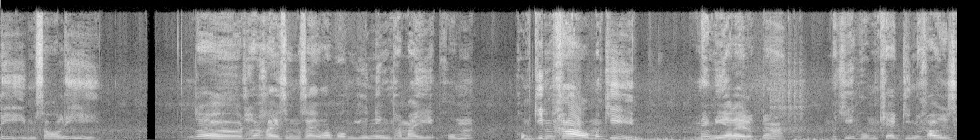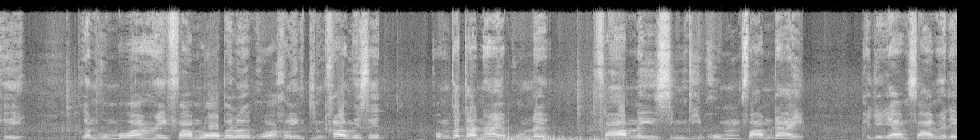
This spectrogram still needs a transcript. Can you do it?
รี่อิมซอรี่ ก็ถ้าใครสงสัยว่าผมยืนนิ่งทำไมผม ผมกินข้าวเมื่อกี้ไม่มีอะไรหรอกนะเมื่อกี้ผมแค่กินข้าวเฉยๆเพื่อนผมบอกว่าให้ฟาร์มรอไปเลยเพราะว่าเขายังกินข้าวไม่เสร็จ ผมก็จัดให้ผมได้ฟาร์มในสิ่งที่ผมฟาร์มได้ พยายามฟาร์มให้ได้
